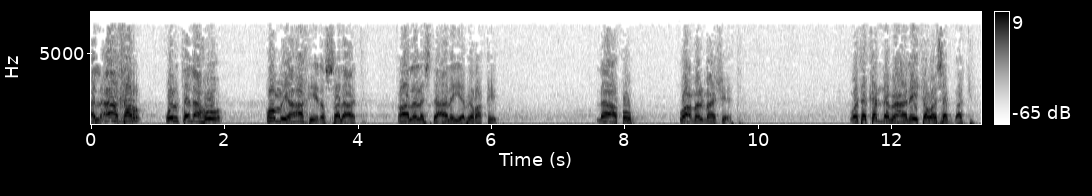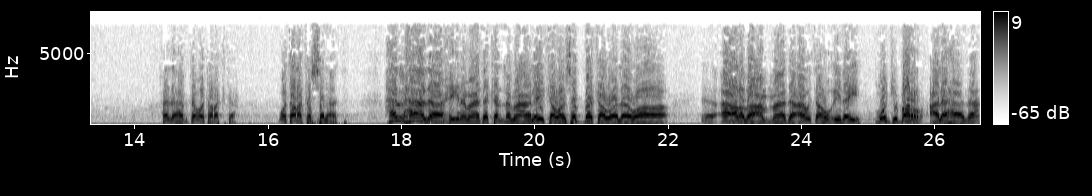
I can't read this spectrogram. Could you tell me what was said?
الآخر قلت له قم يا أخي للصلاة قال لست علي برقيب. لا أقوم واعمل ما شئت. وتكلم عليك وسبك. فذهبت وتركته وترك الصلاة. هل هذا حينما تكلم عليك وسبك ولا وأعرض عما دعوته إليه مجبر على هذا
